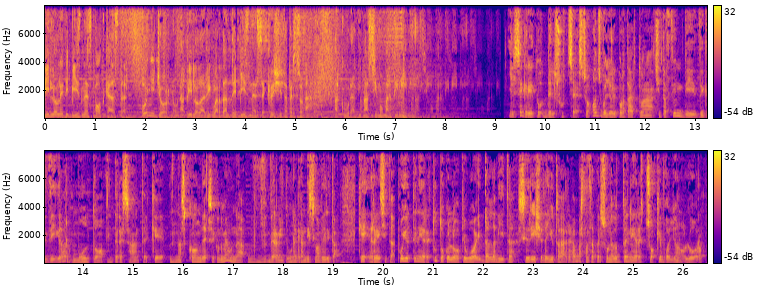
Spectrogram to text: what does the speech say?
Pillole di Business Podcast. Ogni giorno una pillola riguardante business e crescita personale. A cura di Massimo Martinini. Il segreto del successo. Oggi voglio riportarti una citazione di Zig Ziglar molto interessante che nasconde, secondo me, una, veramente una grandissima verità che recita: Puoi ottenere tutto quello che vuoi dalla vita se riesci ad aiutare abbastanza persone ad ottenere ciò che vogliono loro.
